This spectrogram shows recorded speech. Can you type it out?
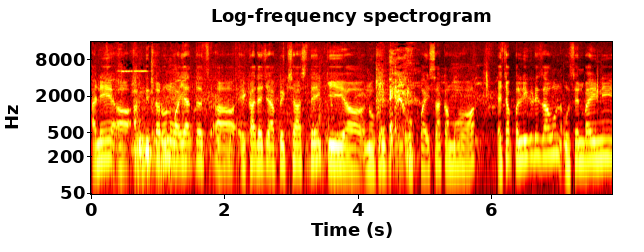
आणि अगदी तरुण वयातच एखाद्याची अपेक्षा असते की नोकरी करून खूप पैसा कमवावा. याच्या पलीकडे जाऊन हुसेनबाईंनी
